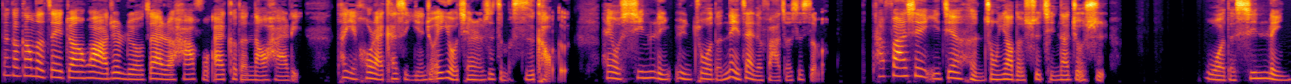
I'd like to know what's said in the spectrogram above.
那刚刚的这一段话就留在了哈弗艾克的脑海里。他也后来开始研究：哎，有钱人是怎么思考的？还有心灵运作的内在的法则是什么？他发现一件很重要的事情，那就是我的心灵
